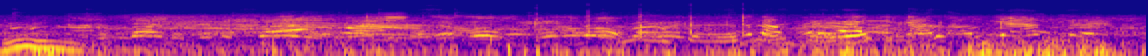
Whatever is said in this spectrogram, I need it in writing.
Nó làm kiểu cái nhà tạo dáng kìa.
